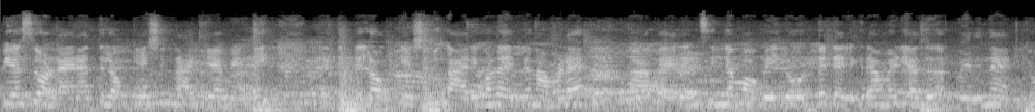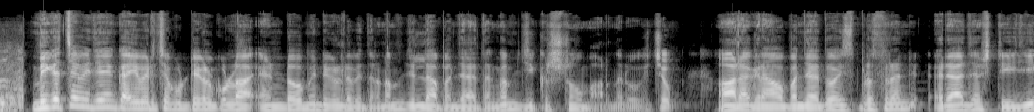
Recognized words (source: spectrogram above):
പി എസും ഉണ്ട് അതിനകത്ത് ലൊക്കേഷൻ ട്രാക്ക് ചെയ്യാൻ വേണ്ടി. ഇതിന്റെ ലൊക്കേഷനും കാര്യങ്ങളും എല്ലാം നമ്മുടെ പേരൻസിന്റെ മൊബൈലിലോട്ട് ടെലിഗ്രാം വഴി അത് വരുന്നതായിരിക്കും. മികച്ച വിജയം കൈവരിച്ച കുട്ടികൾക്കുള്ള എൻഡോമെന്റുകളുടെ വിതരണം ജില്ലാ പഞ്ചായത്ത് അംഗം ജി കൃഷ്ണകുമാർ നിർവഹിച്ചു. ആല ഗ്രാമപഞ്ചായത്ത് vice president Rajesh T G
